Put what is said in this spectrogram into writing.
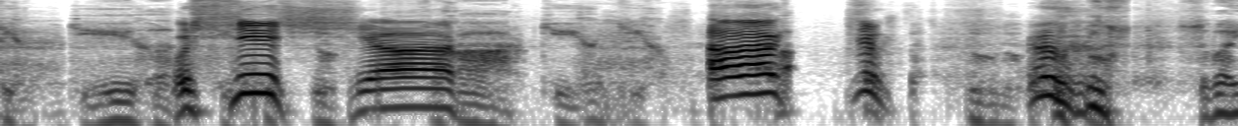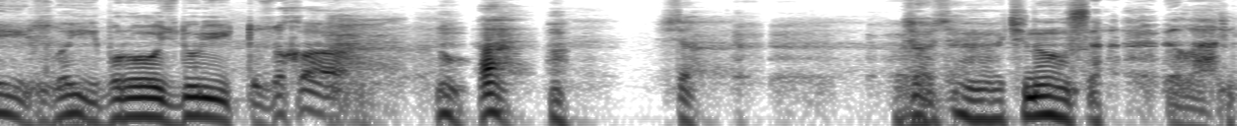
тихо, тихо. Пусти, черт! Захар, тихо, тихо. А! Ну, с- свои, свои, брось дурить-то, Захар. А? Все. Все, все. Очнулся. Ладно.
